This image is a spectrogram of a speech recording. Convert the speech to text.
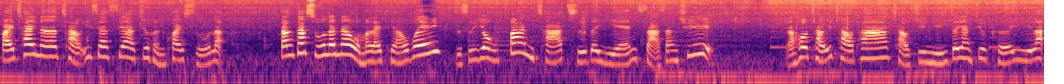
白菜呢，炒一下下就很快熟了。当它熟了呢，我们来调味，只是用半茶匙的盐撒上去，然后炒一炒它，炒均匀，这样就可以了。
